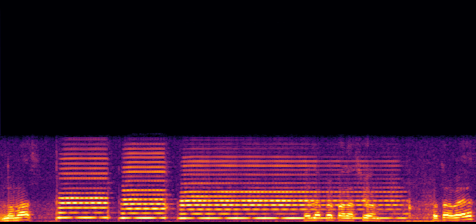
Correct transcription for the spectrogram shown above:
Nomás es la preparación. Otra vez.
